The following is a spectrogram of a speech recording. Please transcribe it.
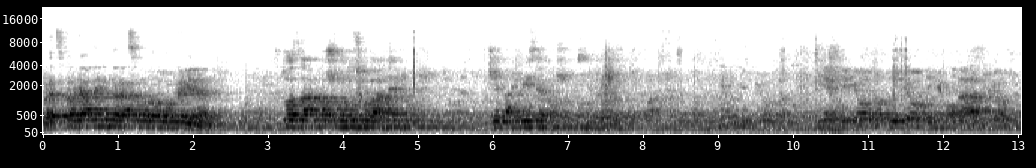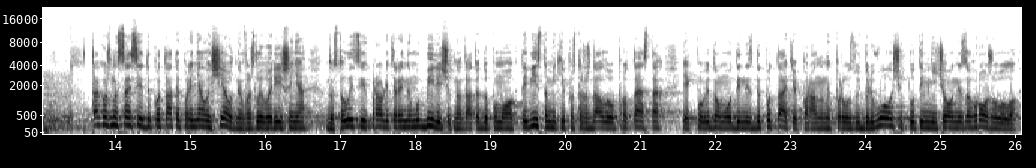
представляти інтереси народу України. Хто за, прошу голосувати. Чи на комісія, прошу. Також на сесії депутати прийняли ще одне важливе рішення. До столиці відправлять рейномобілі, щоб надати допомогу активістам, які постраждали у протестах. Як повідомив один із депутатів, поранених перевезуть до Львова, щоб тут їм нічого не загрожувало.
